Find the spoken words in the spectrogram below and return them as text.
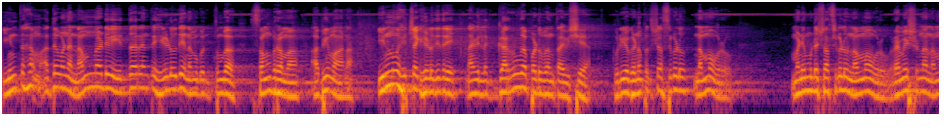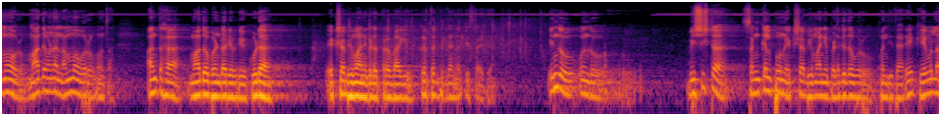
ಇಂತಹ ಮಾಧವಣ್ಣ ನಮ್ಮ ನಡುವೆ ಇದ್ದಾರೆ ಅಂತ ಹೇಳುವುದೇ ನಮಗೊಂದು ತುಂಬ ಸಂಭ್ರಮ, ಅಭಿಮಾನ. ಇನ್ನೂ ಹೆಚ್ಚಾಗಿ ಹೇಳೋದಿದ್ರೆ ನಾವೆಲ್ಲ ಗರ್ವ ಪಡುವಂಥ ವಿಷಯ. ಕುರಿಯೋ ಗಣಪತಿ ಶಾಸ್ತ್ರಿಗಳು ನಮ್ಮವರು, ಮಣಿಮುಂಡ ಶಾಸ್ತ್ರಿಗಳು ನಮ್ಮವರು, ರಮೇಶಣ್ಣ ನಮ್ಮವರು ಮಾಧವಣ್ಣ ನಮ್ಮವರು ಅಂತ. ಅಂತಹ ಮಾಧವ ಭಂಡಾರಿ ಅವರಿಗೆ ಕೂಡ ಯಕ್ಷಾಭಿಮಾನಿಗಳ ಪರವಾಗಿ ಕೃತಜ್ಞತೆಗಳನ್ನು ಅರ್ಪಿಸ್ತಾ ಇದ್ದೇನೆ. ಇಂದು ಒಂದು ವಿಶಿಷ್ಟ ಸಂಕಲ್ಪವನ್ನು ಯಕ್ಷಾಭಿಮಾನಿ ಬಳಗದವರು ಹೊಂದಿದ್ದಾರೆ. ಕೇವಲ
